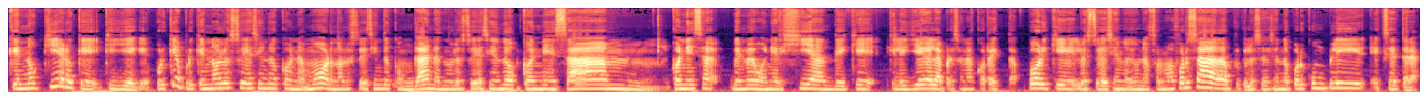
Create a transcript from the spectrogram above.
que no quiero que, llegue. ¿Por qué? Porque no lo estoy haciendo con amor, no lo estoy haciendo con ganas, no lo estoy haciendo con esa, mm, con esa, de nuevo, energía de que, que le llegue a la persona correcta. Porque lo estoy haciendo de una forma forzada, porque lo estoy haciendo por cumplir, etc.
